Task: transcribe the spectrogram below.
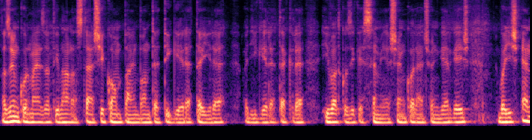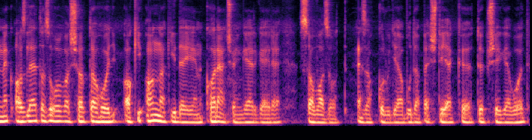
az önkormányzati választási kampányban tett ígéreteire, vagy ígéretekre hivatkozik, és személyesen Karácsony Gergely is. Vagyis ennek az lehet az olvasata, hogy aki annak idején Karácsony Gergelyre szavazott, ez akkor ugye a budapestiek többsége volt,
